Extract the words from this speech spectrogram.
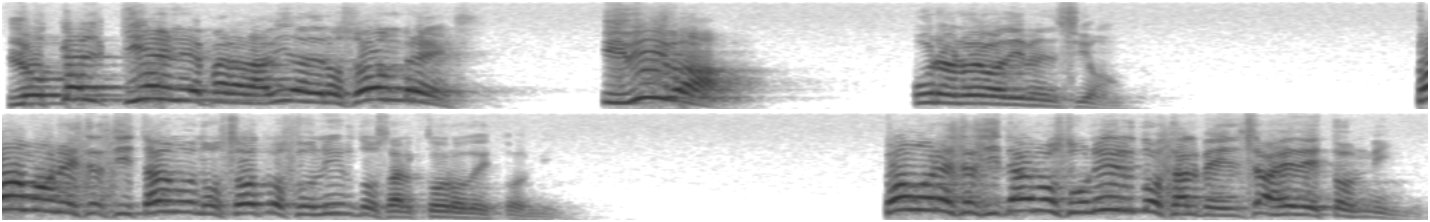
lo que Él tiene para la vida de los hombres y viva una nueva dimensión. ¿Cómo necesitamos nosotros unirnos al coro de estos niños? ¿Cómo necesitamos unirnos al mensaje de estos niños?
